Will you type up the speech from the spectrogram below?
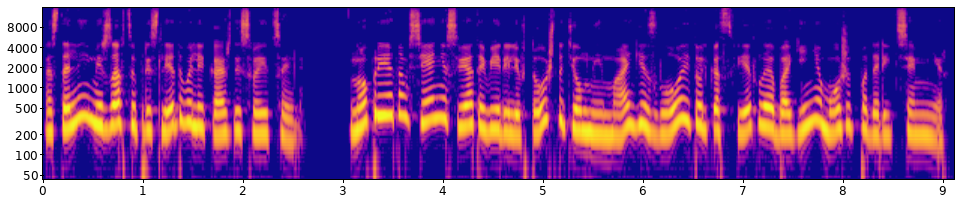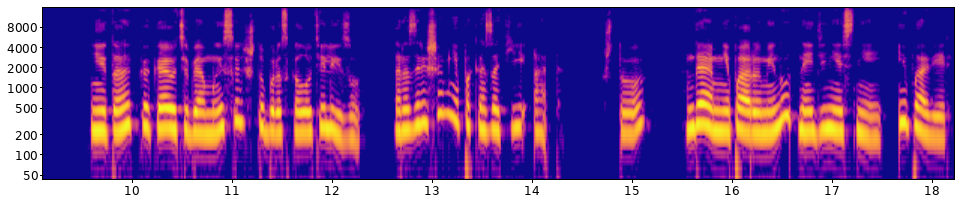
Остальные мерзавцы преследовали каждый свою цель. Но при этом все они свято верили в то, что темные маги, зло и только светлая богиня может подарить всем мир. «Итак, какая у тебя мысль, чтобы расколоть Элизу?» «Разреши мне показать ей ад». «Что?» «Дай мне пару минут наедине с ней, и поверь,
